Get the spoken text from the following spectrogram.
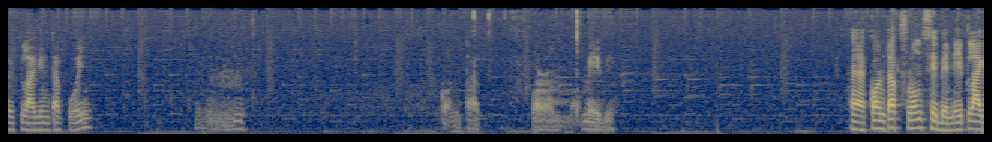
ওই প্লাগ কই। কন্টাক্ট ফর্ম মেবি হ্যাঁ কন্টাক্ট ফ্রম সেভেন এই প্লাগ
